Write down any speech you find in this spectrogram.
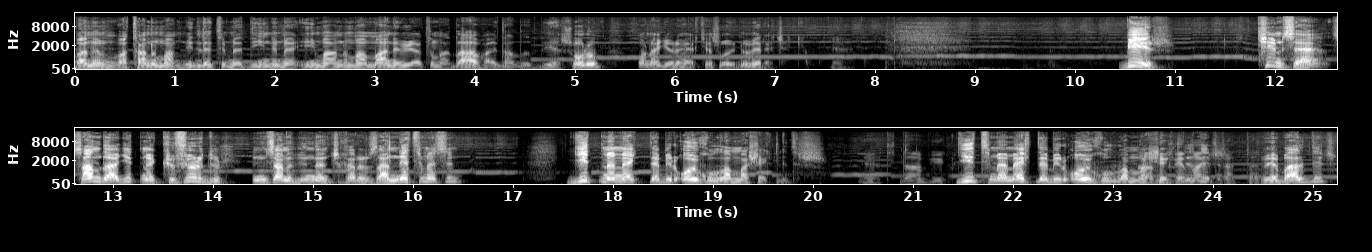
benim vatanıma, milletime, dinime, imanıma, maneviyatıma daha faydalı diye sorup ona göre herkes oyunu verecek. Evet. Bir, kimse sandığa gitmek küfürdür, insanı dinden çıkarır zannetmesin. Gitmemek de bir oy kullanma şeklidir. Evet, daha büyük. Gitmemek de bir oy kullanma daha şeklidir. Vebaldir hatta. Vebaldir.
